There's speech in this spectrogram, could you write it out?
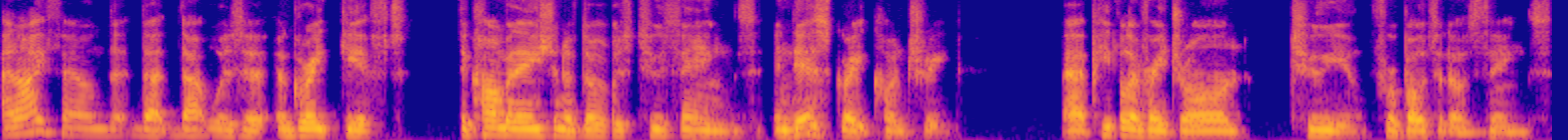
and I found that that, that was a, a great gift. The combination of those two things in this great country, uh, people are very drawn to you for both of those things.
